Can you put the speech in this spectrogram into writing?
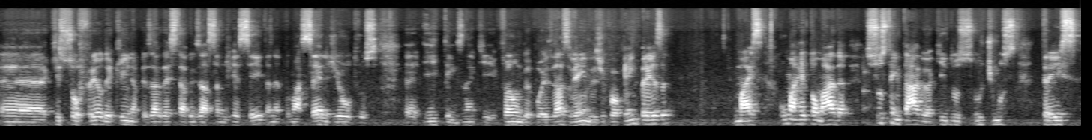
é, que sofreu declínio, apesar da estabilização de receita, né, por uma série de outros é, itens né, que vão depois das vendas de qualquer empresa, mas uma retomada sustentável aqui dos últimos três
